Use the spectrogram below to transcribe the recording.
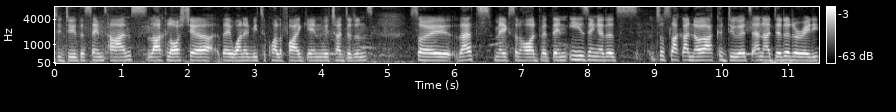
to do the same times. Like last year, they wanted me to qualify again, which I didn't. So that makes it hard, but then easing it, it's just like I know I could do it and I did it already.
